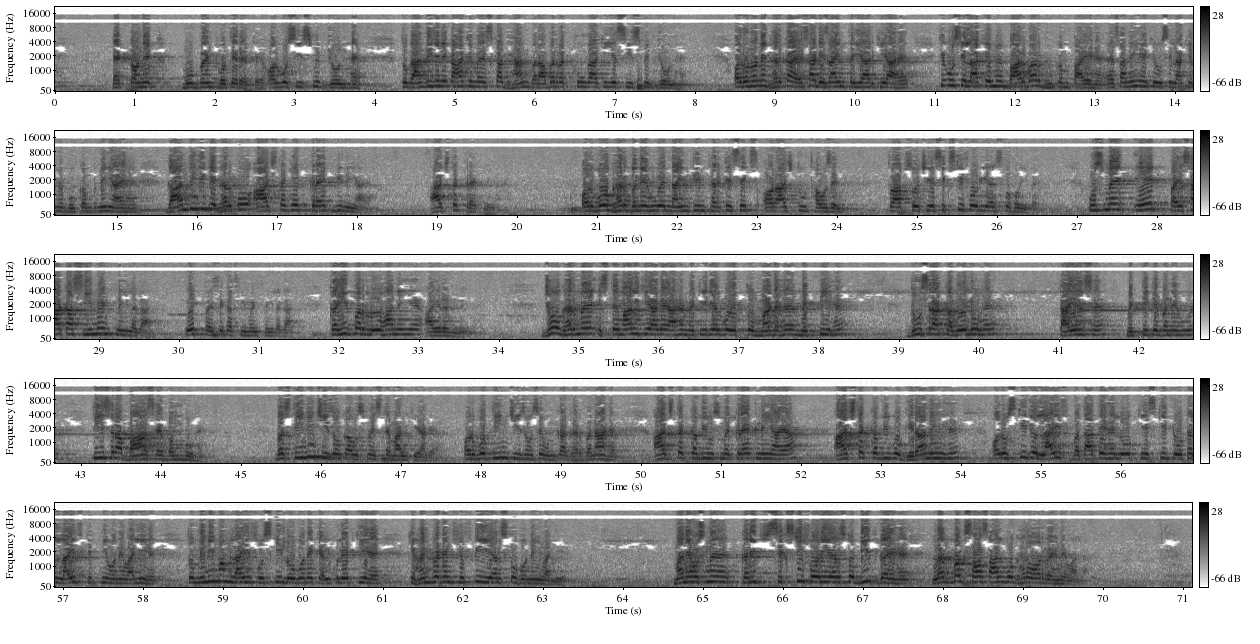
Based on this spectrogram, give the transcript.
टेक्टोनिक मूवमेंट होते रहते हैं और वो सीस्मिक जोन है। तो गांधी जी ने कहा कि मैं इसका ध्यान बराबर रखूँगा कि ये सीस्मिक जोन है। और उन्होंने घर का ऐसा डिज़ाइन तैयार किया है कि उस इलाके में बार बार भूकंप आए हैं। ऐसा नहीं है कि उस इलाके में भूकंप नहीं आए हैं। गांधी जी के घर को आज तक एक क्रैक भी नहीं आया। आज तक क्रैक नहीं आया। और वो घर बने हुए 1936 और आज 2000 तो आप सोचिए 64 इयर्स तो हो ही गए। उसमें एक पैसा का सीमेंट नहीं लगा। एक पैसे का सीमेंट नहीं लगा। कहीं पर लोहा नहीं है आयरन नहीं है। जो घर में इस्तेमाल किया गया है मटेरियल वो एक तो मड है, मिट्टी है, दूसरा कवेलू है टाइल्स है, मिट्टी के बने हुए, तीसरा बाँस है, बंबू है। बस तीन ही चीज़ों का उसमें इस्तेमाल किया गया और वो तीन चीज़ों से उनका घर बना है। आज तक कभी उसमें क्रैक नहीं आया, आज तक कभी वो गिरा नहीं है और उसकी जो लाइफ बताते हैं लोग कि इसकी टोटल लाइफ कितनी होने वाली है तो मिनिमम लाइफ उसकी लोगों ने कैलकुलेट की है कि 150 इयर्स तो होने ही वाली है। माने उसमें करीब 64 इयर्स तो बीत गए हैं। लगभग 100 साल वो घर और रहने वाला।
